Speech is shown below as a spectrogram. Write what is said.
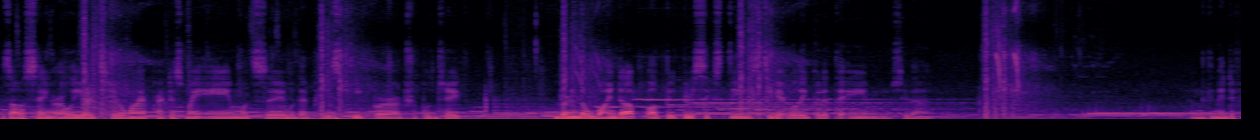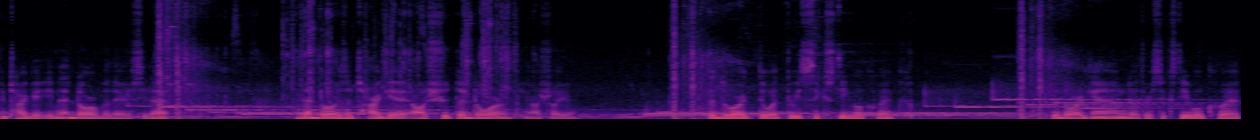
As I was saying earlier too, when I practice my aim, let's say with a Peacekeeper or triple take, during the windup, I'll do 360s to get really good at the aim. You See that? I'm getting a different target. Even that door over there. See that? That door is a target, I'll shoot the door. Here, I'll show you. The door, do a 360 real quick the door again, a 360 real quick.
